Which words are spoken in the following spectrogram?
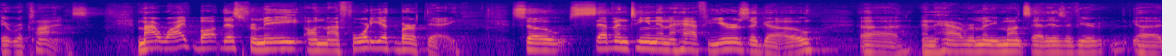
it reclines. My wife bought this for me on my 40th birthday. So, 17 and a half years ago, uh, and however many months that is if you're uh,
